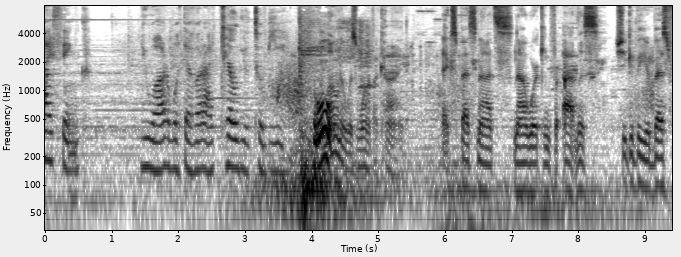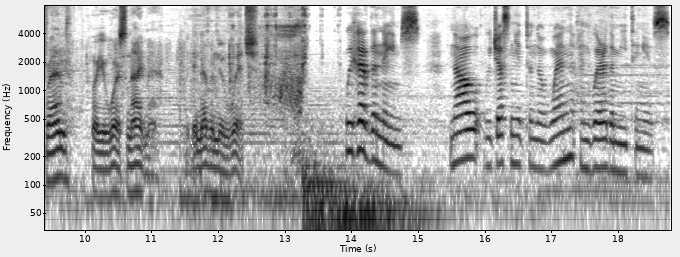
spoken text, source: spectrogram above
I think you are whatever I tell you to be. Ooh. Ilona was one of a kind. Ex-Spetsnaz, now working for Atlas. She could be your best friend or your worst nightmare. But you never knew which. We have the names. Now we just need to know when and where the meeting is.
